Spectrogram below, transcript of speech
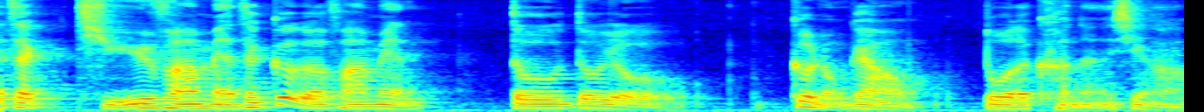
在体育方面，在各个方面都都有各种各样。多的可能性啊，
